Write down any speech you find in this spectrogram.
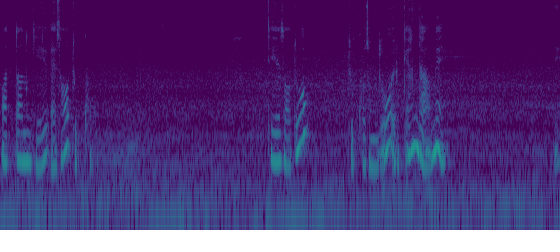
왔던 길에서 두 코. 뒤에서도 두 코 정도 이렇게 한 다음에 네,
